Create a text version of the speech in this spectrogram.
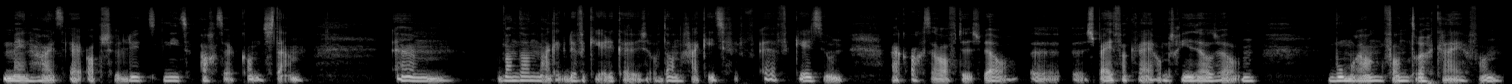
mijn hart er absoluut niet achter kan staan. Um, want dan maak ik de verkeerde keuze. Of dan ga ik iets ver, uh, verkeerds doen. Waar ik achteraf dus wel uh, uh, spijt van krijg. Of misschien zelfs wel een boemerang van terugkrijg. Van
